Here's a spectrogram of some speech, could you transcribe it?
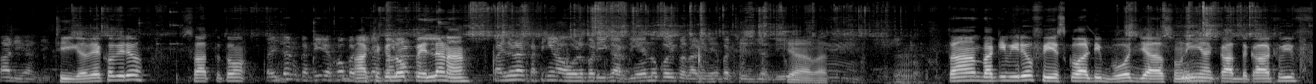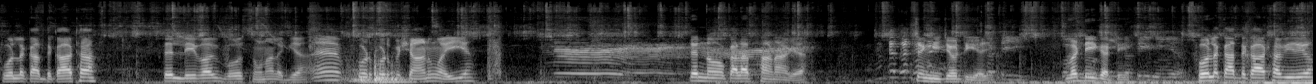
ਹਾਂਜੀ ਹਾਂਜੀ। ਠੀਕ ਆ ਵੇਖੋ ਵੀਰੋ 7 ਤੋਂ ਪਹਿਲਾਂ ਨੂੰ ਕੱਟੀ ਵੇਖੋ 8 ਕਿਲੋ ਪਹਿਲਣ ਆ ਪਹਿਲਾਂ ਕੱਟੀਆਂ ਔਲ ਬੜੀ ਕਰਦੀਆਂ ਇਹਨੂੰ ਕੋਈ ਪਤਾ ਨਹੀਂ ਬੱਚੇ ਦੀ ਜਾਂਦੀ ਕੀ ਬਾਤ। ਤਾਂ ਬਾਕੀ ਵੀਰੋ ਫੇਸ ਕੁਆਲਿਟੀ ਬਹੁਤ ਜ਼ਿਆਦਾ ਸੋਹਣੀ ਆ ਕੱਦ ਕਾਠ ਵੀ ਫੁੱਲ ਕੱਦ ਕਾਠ ਆ ਤੇ ਲੇਵਾ ਵੀ ਬਹੁਤ ਸੋਹਣਾ ਲੱਗਿਆ। ਐ ਫੁੱਟ ਫੁੱਟ ਪਛਾਣ ਆਈ ਆ। ਤੇ ਨੌ ਕਾਲਾ ਥਾਣ ਆ ਗਿਆ। ਚੰਗੀ ਝੋਟੀ ਆ ਜੀ। ਵੱਡੀ ਕੱਟੀ। ਫੁੱਲ ਕੱਦ ਕਾਠ ਆ ਵੀਰੋ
